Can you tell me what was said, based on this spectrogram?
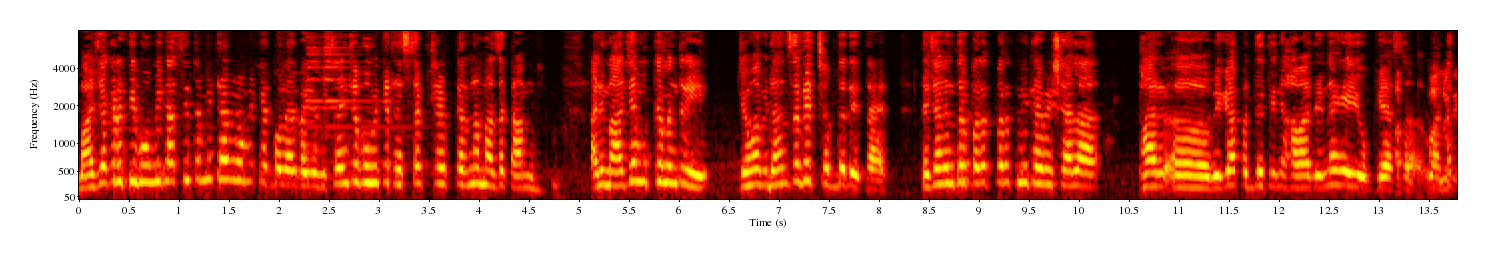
माझ्याकडे ती भूमिका असती तर मी त्या भूमिकेत बोलायला पाहिजे. दुसऱ्यांच्या भूमिकेत हस्तक्षेप करणं माझं काम नाही. आणि माझे मुख्यमंत्री जेव्हा विधानसभेत शब्द देत आहेत त्याच्यानंतर परत परत मी त्या विषयाला फार वेगळ्या पद्धतीने हवा देणं हे योग्य असं वाटत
